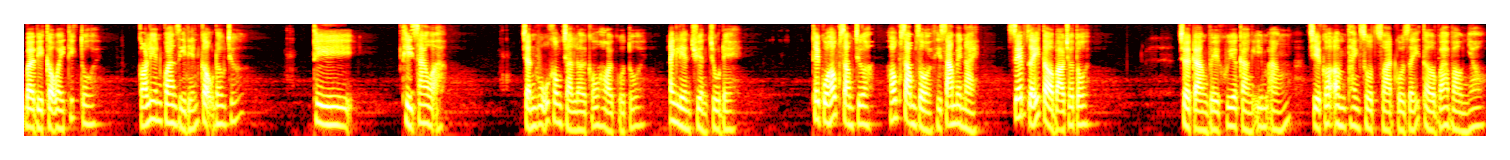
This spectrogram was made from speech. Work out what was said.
Bởi vì cậu ấy thích tôi. Có liên quan gì đến cậu đâu chứ? Thì... Thì sao ạ? Trấn Vũ không trả lời câu hỏi của tôi. Anh liền chuyển chủ đề. Thế cô hốc xong chưa? Hốc xong rồi thì sang bên này. Xếp giấy tờ vào cho tôi. Trời càng về khuya càng im ắng. Chỉ có âm thanh sột soạt của giấy tờ va vào nhau.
